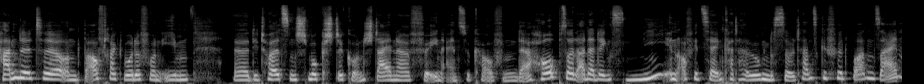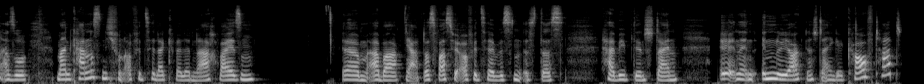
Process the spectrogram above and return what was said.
handelte und beauftragt wurde von ihm, äh, die tollsten Schmuckstücke und Steine für ihn einzukaufen. Der Hope soll allerdings nie in offiziellen Katalogen des Sultans geführt worden sein, also man kann es nicht von offizieller Quelle nachweisen. Ähm, aber ja, das, was wir offiziell wissen, ist, dass Habib den Stein in, in, in, New York den Stein gekauft hat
